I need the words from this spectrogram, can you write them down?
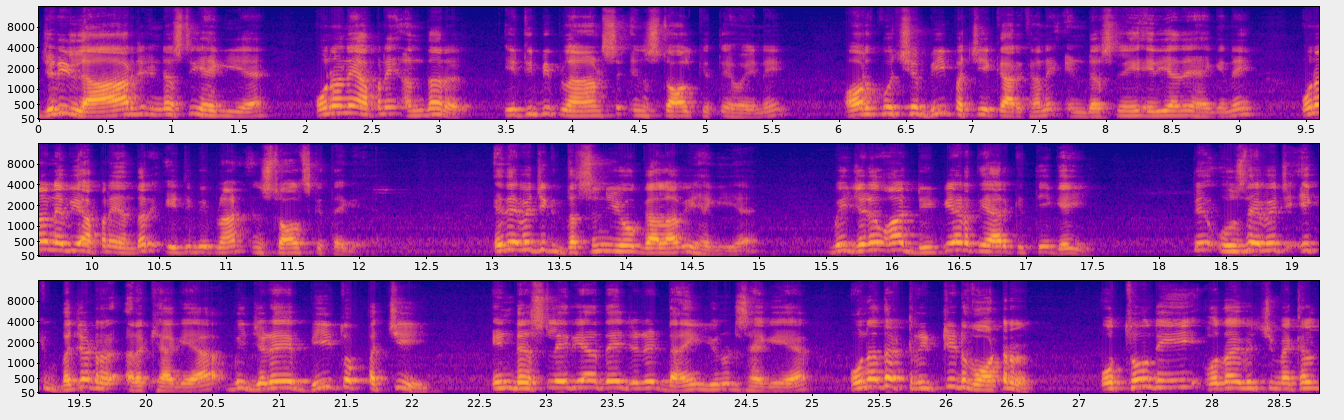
ਜਿਹੜੀ ਲਾਰਜ ਇੰਡਸਟਰੀ ਹੈਗੀ ਹੈ, ਉਹਨਾਂ ਨੇ ਆਪਣੇ ਅੰਦਰ ਈਟੀਪੀ ਪਲਾਂਟਸ ਇੰਸਟਾਲ ਕੀਤੇ ਹੋਏ ਨੇ ਔਰ ਕੁਝ 20 25 ਕਾਰਖਾਨੇ ਇੰਡਸਟਰੀ ਏਰੀਆ ਦੇ ਹੈਗੇ ਨੇ, ਉਹਨਾਂ ਨੇ ਵੀ ਆਪਣੇ ਅੰਦਰ ਈਟੀਪੀ ਪਲਾਂਟ ਇੰਸਟਾਲਸ ਕੀਤੇ ਗਏ ਹੈ। ਇਹਦੇ ਵਿੱਚ ਇੱਕ ਦੱਸਣਯੋਗ ਗੱਲ ਆ ਵੀ ਹੈਗੀ ਹੈ ਵੀ ਜਦੋਂ ਆ ਡੀਪੀਆਰ ਤਿਆਰ ਕੀਤੀ ਗਈ ਤੇ ਉਸ ਦੇ ਵਿੱਚ ਇੱਕ ਬਜਟ ਰੱਖਿਆ ਗਿਆ ਵੀ ਜਿਹੜੇ 20 ਤੋਂ 25 ਇੰਡਸਟਰੀ ਏਰੀਆ ਦੇ ਜਿਹੜੇ ਡਾਈਂਗ ਯੂਨਿਟਸ ਹੈਗੇ ਆ, ਉਹਨਾਂ ਦਾ ਟ੍ਰੀਟਡ ਵਾਟਰ ਉੱਥੋਂ ਦੀ ਉਹਦੇ ਵਿੱਚ ਮੈਂ ਖਿਆਲ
